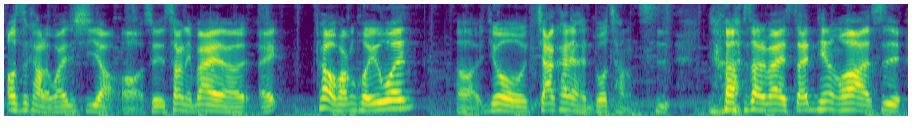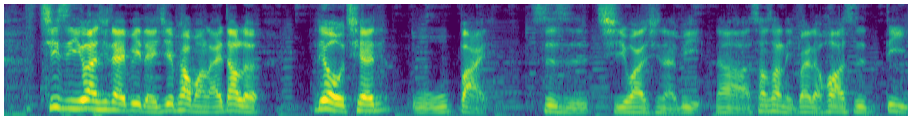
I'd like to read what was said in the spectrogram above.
奥斯卡的关系啊，哦，所以上礼拜呢，哎，票房回温啊，又加开了很多场次。那上礼拜三天的话是七十一万新台币，累计票房来到了六千五百四十七万新台币。那上上礼拜的话是第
